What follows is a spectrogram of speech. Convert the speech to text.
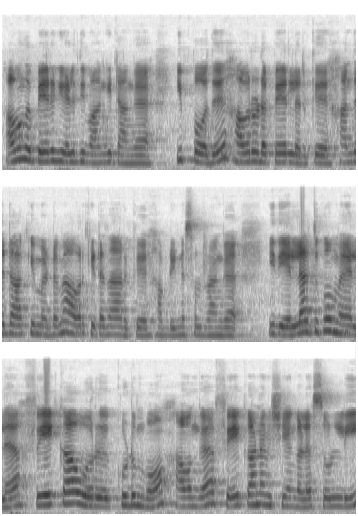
அவங்க பேருக்கு எழுதி வாங்கிட்டாங்க. இப்போது அவரோட பேரில் இருக்குது அந்த டாக்குமெண்ட்டுமே அவர்கிட்ட தான் இருக்குது அப்படின்னு சொல்கிறாங்க இது எல்லாத்துக்கும் மேலே ஃபேக்காக ஒரு குடும்பம் அவங்க ஃபேக்கான விஷயங்களை சொல்லி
